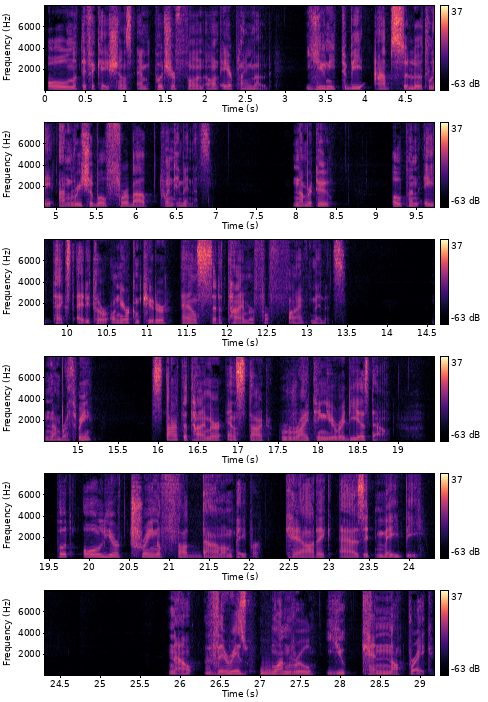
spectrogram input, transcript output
all notifications and put your phone on airplane mode. You need to be absolutely unreachable for about 20 minutes. Number two, open a text editor on your computer and set a timer for 5 minutes. Number three, start the timer and start writing your ideas down. Put all your train of thought down on paper, chaotic as it may be. Now, there is one rule you cannot break,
